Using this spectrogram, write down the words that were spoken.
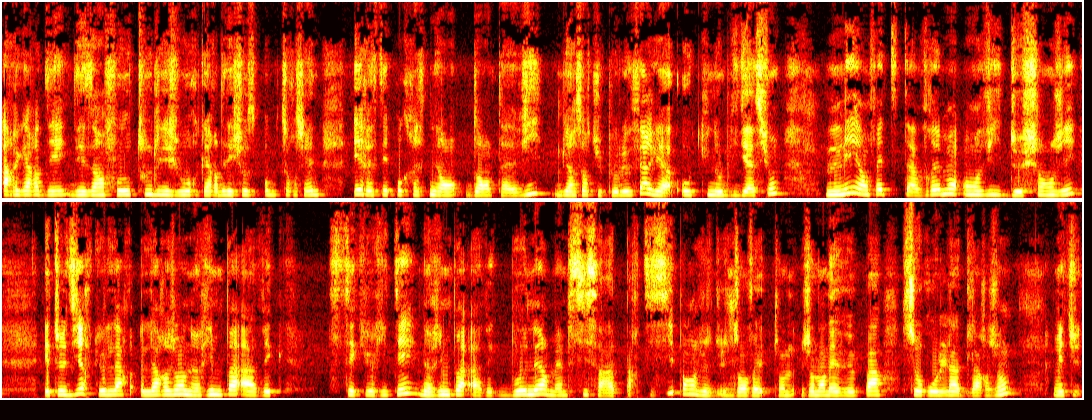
à regarder des infos tous les jours, regarder les choses octogènes et rester procrastinant dans ta vie. Bien sûr, tu peux le faire, il n'y a aucune obligation, mais en fait, tu as vraiment envie de changer et te dire que l'argent ne rime pas avec sécurité ne rime pas avec bonheur, même si ça participe. Hein, je n'enlève pas ce rôle-là de l'argent, mais tu,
